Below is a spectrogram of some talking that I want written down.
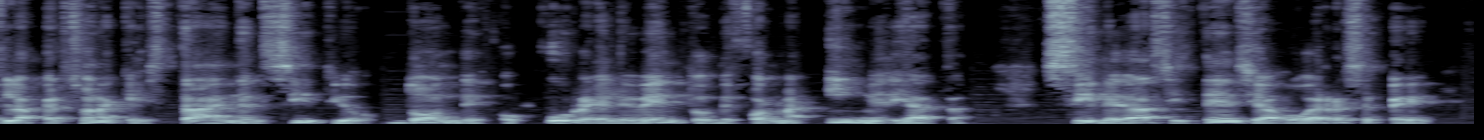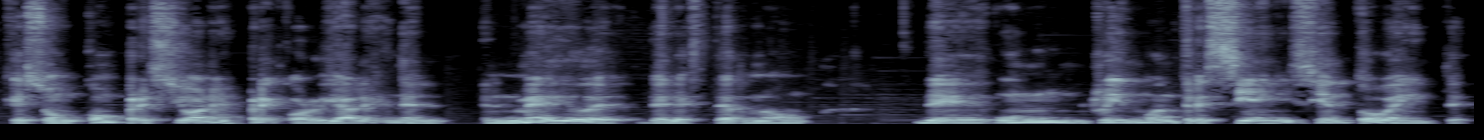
La persona que está en el sitio donde ocurre el evento de forma inmediata, si le da asistencia o RCP, que son compresiones precordiales en el medio del esternón de un ritmo entre 100 y 120,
